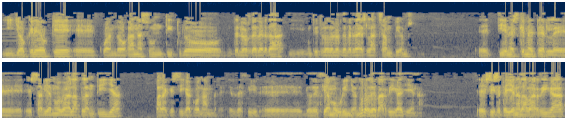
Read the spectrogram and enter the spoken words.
Y yo creo que eh, cuando ganas un título de los de verdad, y un título de los de verdad es la Champions, eh, tienes que meterle vía nueva a la plantilla para que siga con hambre. Es decir, lo decía Mourinho, ¿no? Lo de barriga llena. si se te llena la barriga,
